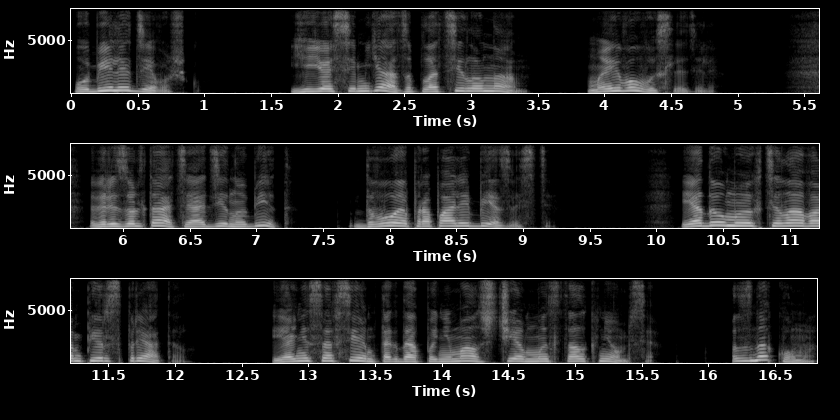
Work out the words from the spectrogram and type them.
Убили девушку. Ее семья заплатила нам. Мы его выследили. В результате один убит, двое пропали без вести. Я думаю, их тела вампир спрятал. Я не совсем тогда понимал, с чем мы столкнемся. Знакомо.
